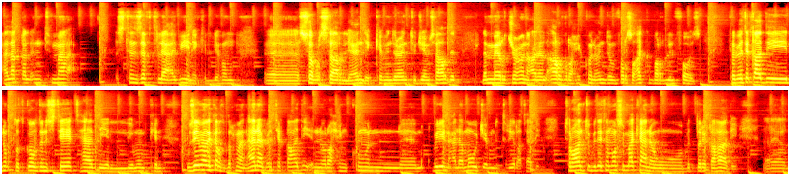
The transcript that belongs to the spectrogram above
على الأقل أنت ما استنزفت لاعبينك اللي هم السوبر آه، star اللي عندك كيفن دورنت وجيمس هاردن. لما يرجعون على الأرض راح يكون عندهم فرصة أكبر للفوز فباعتقادي نقطة جولدن ستيت هذه اللي ممكن وزي ما ذكرت عبد الرحمن أنا باعتقادي إنه راح نكون مقبلين على موجة من التغييرات هذه. تورونتو بداية الموسم ما كانوا بالطريقة هذه. آه،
